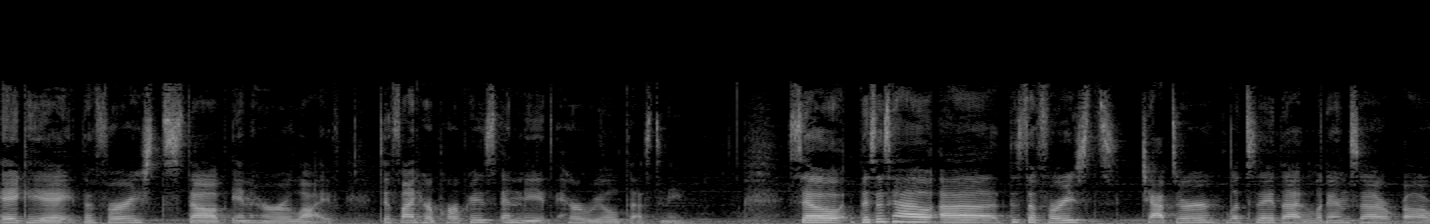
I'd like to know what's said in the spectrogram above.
aka the first stop in her life to find her purpose and meet her real destiny. So, this is how, uh, this is the first chapter, let's say, that Lorenza uh,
